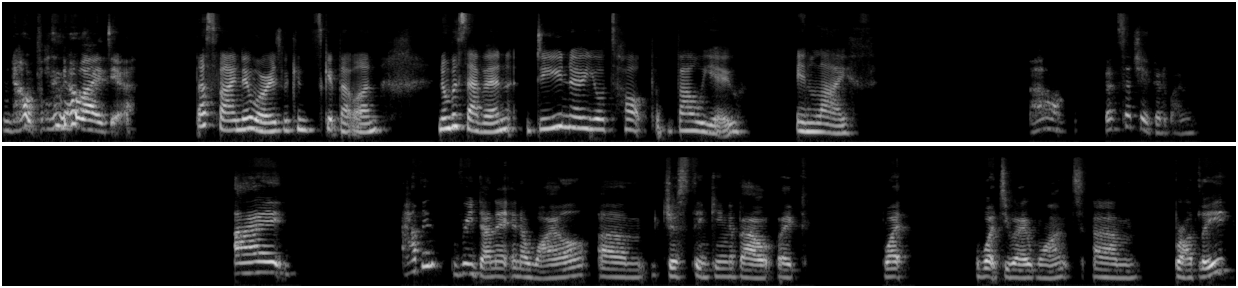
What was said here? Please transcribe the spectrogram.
Nope, no idea. That's fine, no worries. We can skip that one. Number seven, do you know your top value in life? Oh, that's such a good one. I haven't redone it in a while. Um, just thinking about like what what do I want um broadly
